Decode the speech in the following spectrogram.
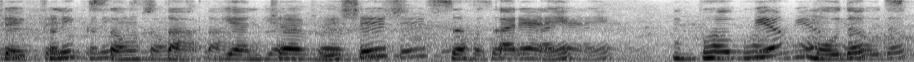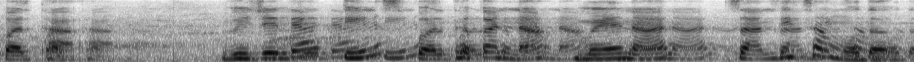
शैक्षणिक संस्था यांच्या विशेष सहकार्याने भव्य मोदक स्पर्धा. विजेत्या तीन स्पर्धकांना मिळणार चांदीचा मोदक.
